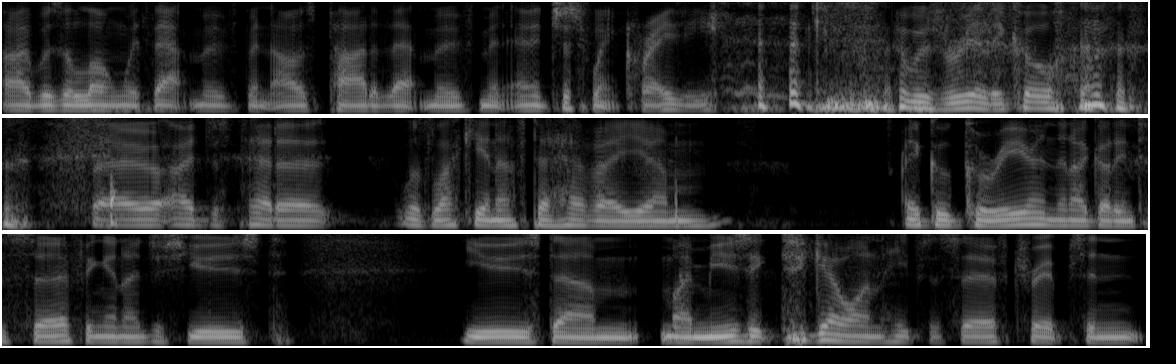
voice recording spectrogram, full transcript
I was along with that movement. I was part of that movement, and it just went crazy. it was really cool. so I just had a was lucky enough to have a um a good career, and then I got into surfing, and I just used used um my music to go on heaps of surf trips and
